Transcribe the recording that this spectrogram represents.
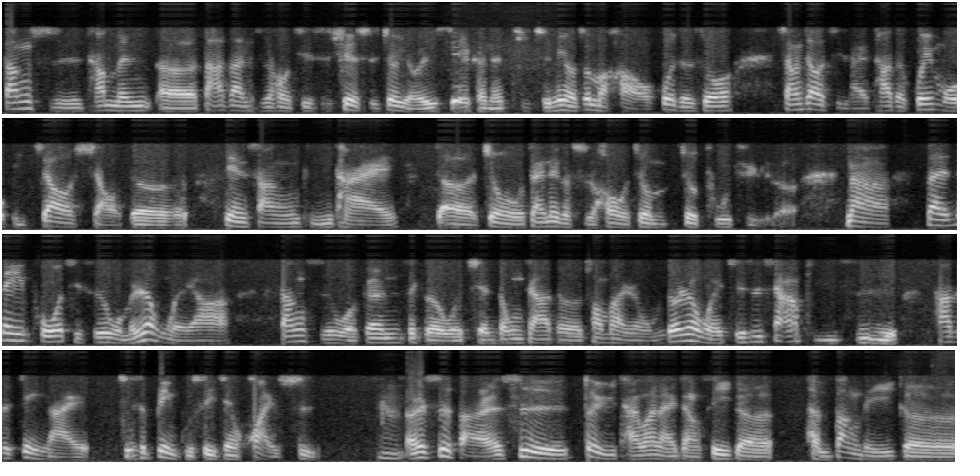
当时他们呃大战之后，其实确实就有一些可能体质没有这么好，或者说相较起来它的规模比较小的电商平台，呃，就在那个时候就就突举了。那在那一波，其实我们认为啊，当时我跟这个我前东家的创办人，我们都认为，其实虾皮是它的进来，其实并不是一件坏事，嗯，而是反而是对于台湾来讲是一个很棒的一个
